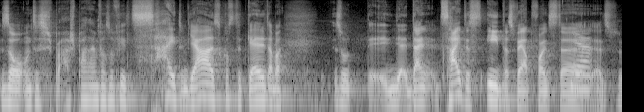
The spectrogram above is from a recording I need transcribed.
So, und es spart einfach so viel Zeit. Und ja, es kostet Geld, aber so, äh, deine Zeit ist eh das wertvollste, ja. also,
